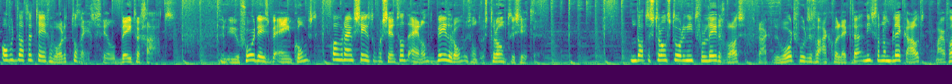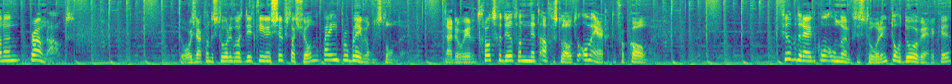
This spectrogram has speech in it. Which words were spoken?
over dat het tegenwoordig toch echt veel beter gaat. Een uur voor deze bijeenkomst kwam ruim 70% van het eiland wederom zonder stroom te zitten. Omdat de stroomstoring niet volledig was, spraken de woordvoerders van Aqualectra niet van een blackout, maar van een brownout. De oorzaak van de storing was dit keer een substation waarin problemen ontstonden. Daardoor werd het grootste gedeelte van het net afgesloten om erger te voorkomen. Veel bedrijven konden ondanks de storing toch doorwerken,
